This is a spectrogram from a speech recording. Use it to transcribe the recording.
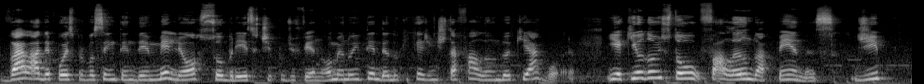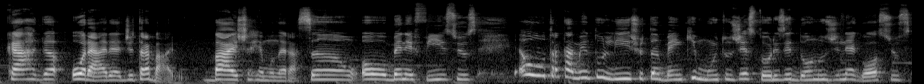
Vai lá depois para você entender melhor sobre esse tipo de fenômeno e entender do que, que a gente está falando aqui agora. E aqui eu não estou falando apenas de carga horária de trabalho baixa remuneração ou benefícios, é o tratamento lixo também que muitos gestores e donos de negócios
